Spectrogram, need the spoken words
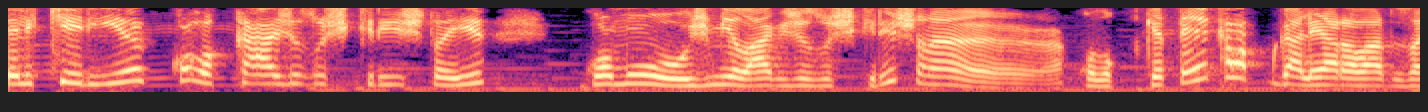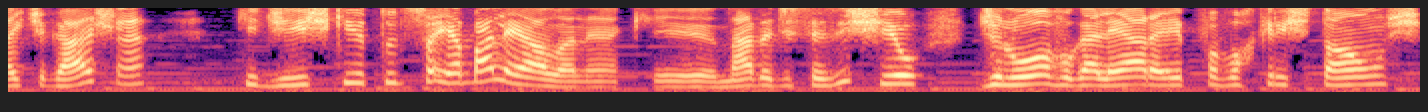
ele queria colocar Jesus Cristo aí como os milagres de Jesus Cristo, né? Porque tem aquela galera lá do Zeitgeist, né? Que diz que tudo isso aí é balela, né? Que nada disso existiu. De novo, galera aí, por favor, cristãos,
